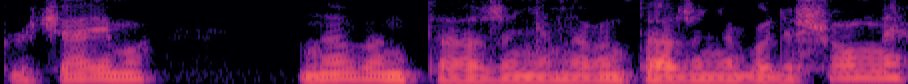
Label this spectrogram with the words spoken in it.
включаємо навантаження. Навантаження буде шумне.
